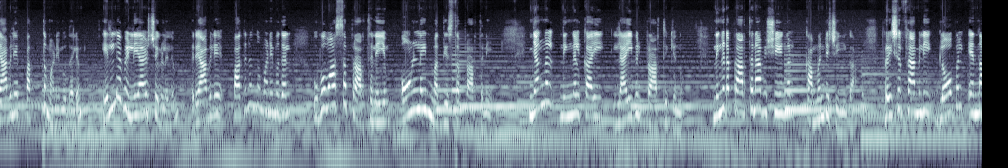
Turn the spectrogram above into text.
രാവിലെ പത്ത് മണി മുതലും എല്ലാ വെള്ളിയാഴ്ചകളിലും രാവിലെ പതിനൊന്ന് മണി മുതൽ ഉപവാസ പ്രാർത്ഥനയും ഓൺലൈൻ മധ്യസ്ഥ പ്രാർത്ഥനയും. ഞങ്ങൾ നിങ്ങൾക്കായി ലൈവിൽ പ്രാർത്ഥിക്കുന്നു. നിങ്ങളുടെ പ്രാർത്ഥനാ വിഷയങ്ങൾ കമന്റ് ചെയ്യുക. പ്രേഷർ ഫാമിലി ഗ്ലോബൽ എന്ന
